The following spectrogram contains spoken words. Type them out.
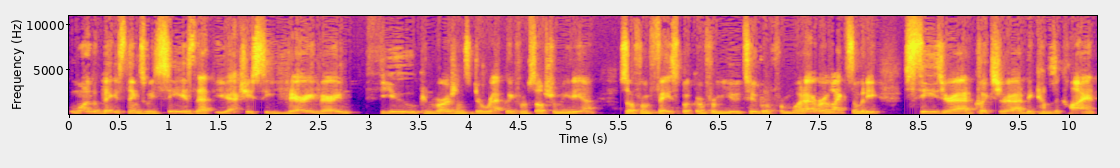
One of the biggest things we see is that you actually see very, very few conversions directly from social media. So from Facebook or from YouTube or from whatever, like somebody sees your ad, clicks your ad, becomes a client.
